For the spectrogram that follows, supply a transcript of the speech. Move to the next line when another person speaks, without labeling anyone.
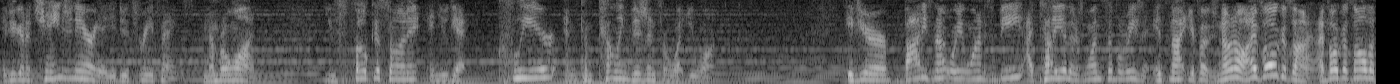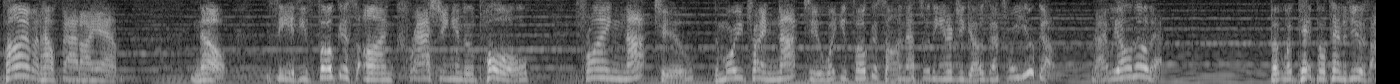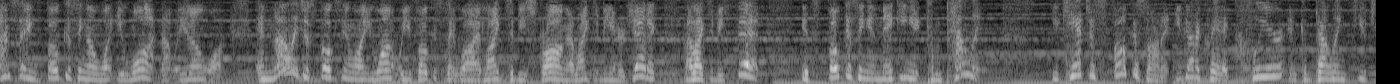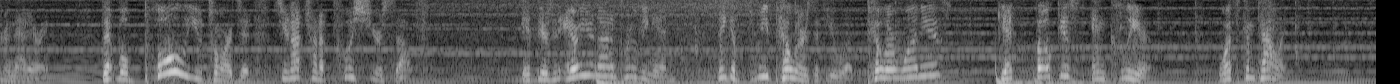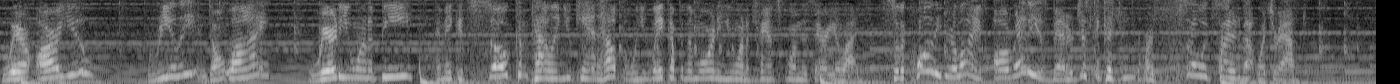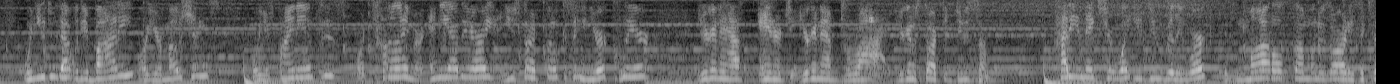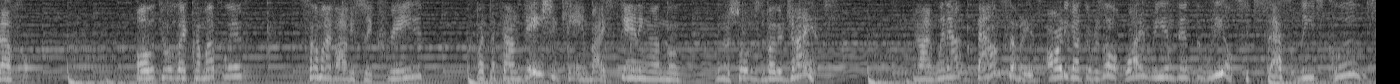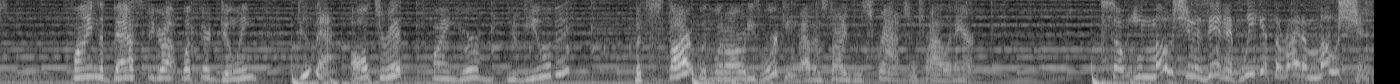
if you're going to change an area, you do three things. Number one, you focus on it and you get clear and compelling vision for what you want. If your body's not where you want it to be, I tell you there's one simple reason. It's not your focus. No, no, I focus on it. I focus all the time on how fat I am. No. See, if you focus on crashing into the pole, trying not to, the more you try not to, what you focus on, that's where the energy goes, that's where you go. Right? We all know that. But what people tend to do is I'm saying focusing on what you want, not what you don't want. And not only just focusing on what you want, where you focus and say, well, I'd like to be strong, I'd like to be energetic, I'd like to be fit. It's focusing and making it compelling. You can't just focus on it. You got to create a clear and compelling future in that area that will pull you towards it so you're not trying to push yourself. If there's an area you're not improving in, think of three pillars if you would. Pillar one is get focused and clear. What's compelling? Where are you? Really? And don't lie. Where do you want to be? And make it so compelling you can't help it. When you wake up in the morning, you want to transform this area of life. So the quality of your life already is better just because you are so excited about what you're after. When you do that with your body or your emotions or your finances or time or any other area and you start focusing and you're clear, you're going to have energy. You're going to have drive. You're going to start to do something. How do you make sure what you do really work? Is model someone who's already successful. All the tools I come up with, some I've obviously created, but the foundation came by standing on the you know, shoulders of other giants. You know, I went out and found somebody that's already got the result. Why reinvent the wheel? Success leaves clues. Find the best, figure out what they're doing, do that. Alter it, find your, your view of it, but start with what already is working rather than starting from scratch and trial and error. So emotion is it. If we get the right emotion,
